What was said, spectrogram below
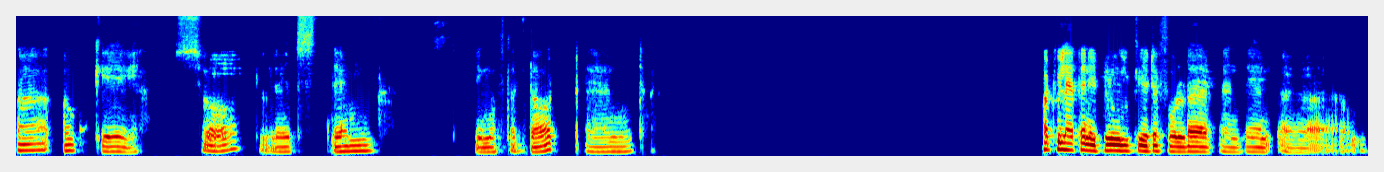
Uh, okay, so let's then remove the dot and what will happen? If it will create a folder and then um,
